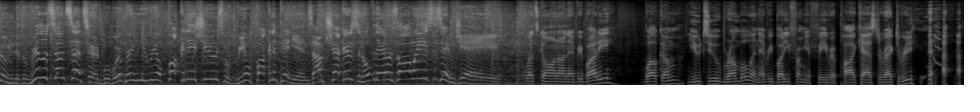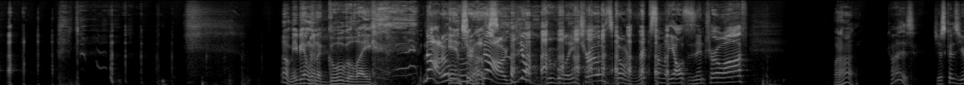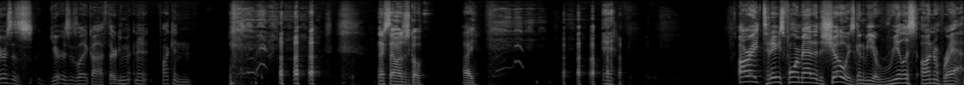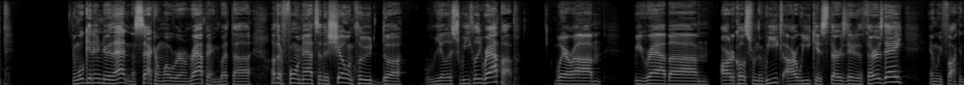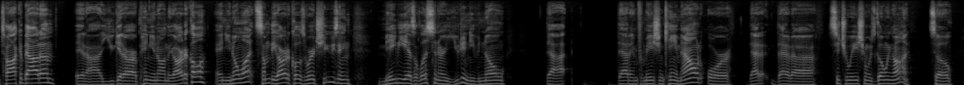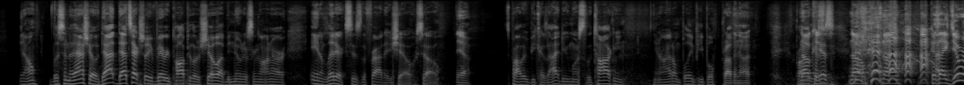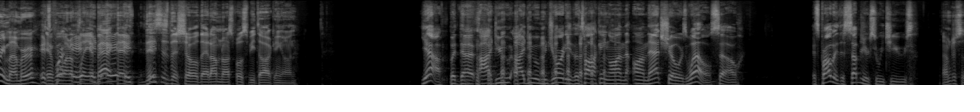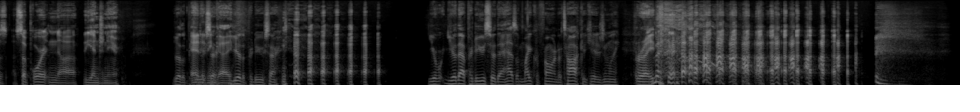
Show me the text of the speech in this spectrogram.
Welcome to the Realist Uncensored, where we're bringing you real fucking issues with real fucking opinions. I'm Checkers, and over there, as always, is MJ. What's going on, everybody? Welcome, YouTube, Rumble, and everybody from your favorite podcast directory. oh, maybe I'm gonna Google like No, don't Intros. Google, no, you don't Google intros. Go and rip somebody else's intro off. why not? Cause just because yours is yours is like a thirty minute fucking. Next time I'll just go, hi. Eh. All right, today's format of the show is going to be a realist unwrap. And we'll get into that in a second while we're unwrapping. But the other formats of the show include the Realist Weekly Wrap Up, where um, we grab um, articles from the week. Our week is Thursday to Thursday, and we fucking talk about them. And uh, you get our opinion on the article. And you know what? Some of the articles we're choosing, maybe as a listener, you didn't even know that that information came out or that that uh situation was going on. So, you know, listen to that show. That that's actually a very popular show I've been noticing on our analytics is the Friday show. So, Yeah, it's probably because I do most of the talking. You know, I don't blame people. probably not. Probably no, because no, no, because I do remember. It's if we want to play it, it- back, it- that it- this is the show that I'm not supposed to be talking on. Yeah, but that I do I do a majority of the talking on on that show as well. So, it's probably the subjects we choose. I'm just supporting uh, the engineer. You're the Editing producer. guy. You're the producer. you're you're that producer that has a microphone to talk occasionally. Right.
